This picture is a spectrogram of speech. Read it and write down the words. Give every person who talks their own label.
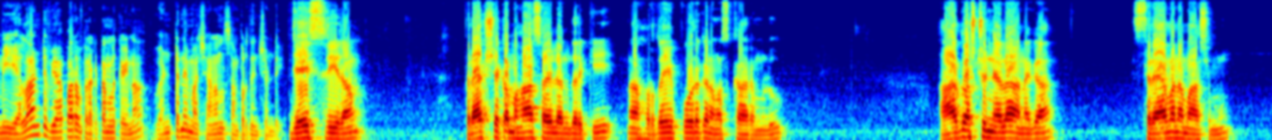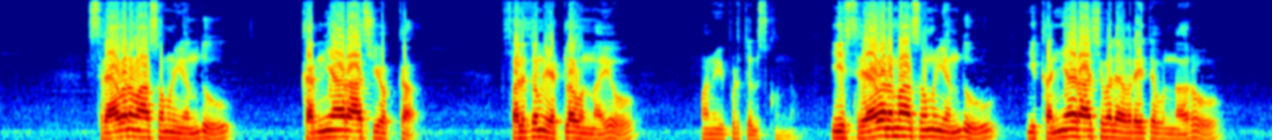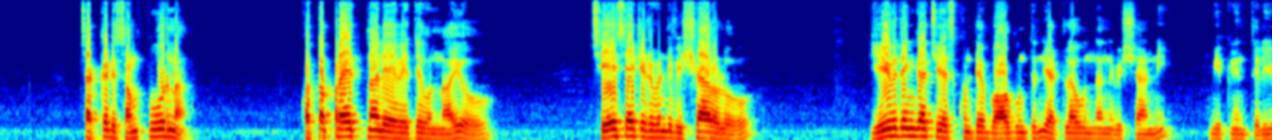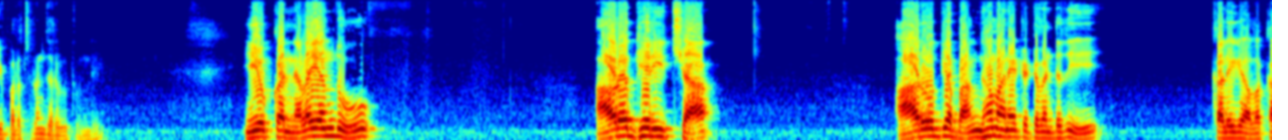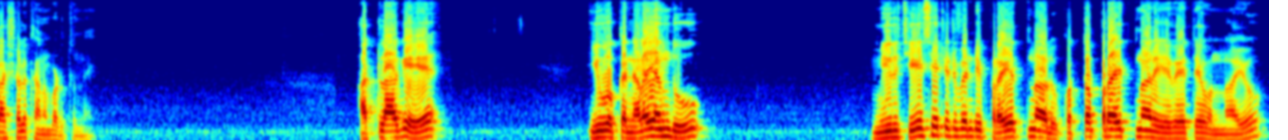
Speaker 1: మీ ఎలాంటి వ్యాపార ప్రకటనలకైనా వెంటనే మా ఛానల్ సంప్రదించండి.
Speaker 2: జై శ్రీరామ్. ప్రేక్షక మహాశైలందరికీ నా హృదయపూర్వక నమస్కారములు. ఆగస్టు నెల అనగా శ్రావణ మాసము. శ్రావణ మాసము యందు కన్యారాశి యొక్క ఫలితం ఎట్లా ఉన్నాయో మనం ఇప్పుడు తెలుసుకుందాం. ఈ శ్రావణ మాసము యందు ఈ కన్యారాశి వాళ్ళు ఎవరైతే ఉన్నారో చక్కటి సంపూర్ణ కొత్త ప్రయత్నాలు ఏవైతే ఉన్నాయో చేసేటటువంటి విషయాలలో ఏ విధంగా చేసుకుంటే బాగుంటుంది ఎట్లా ఉందన్న విషయాన్ని మీకు నేను తెలియపరచడం జరుగుతుంది. ఈ యొక్క నెలయందు ఆరోగ్యరీత్యా ఆరోగ్య భంగం అనేటటువంటిది కలిగే అవకాశాలు కనబడుతున్నాయి. అట్లాగే ఈ ఒక్క నెలయందు మీరు చేసేటటువంటి ప్రయత్నాలు కొత్త ప్రయత్నాలు ఏవైతే ఉన్నాయో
